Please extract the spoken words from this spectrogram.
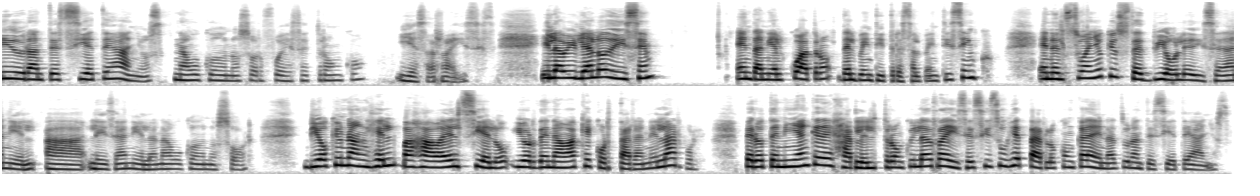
Y durante siete años Nabucodonosor fue ese tronco y esas raíces. Y la Biblia lo dice en Daniel 4 del 23 al 25. En el sueño que usted vio, le dice Daniel a, le dice Daniel a Nabucodonosor, vio que un ángel bajaba del cielo y ordenaba que cortaran el árbol, pero tenían que dejarle el tronco y las raíces y sujetarlo con cadenas durante siete años.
